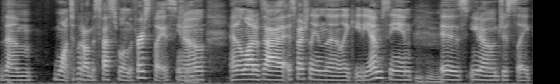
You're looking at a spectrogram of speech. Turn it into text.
them want to put on this festival in the first place you know and a lot of that especially in the like edm scene Mm-hmm. is you know just like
